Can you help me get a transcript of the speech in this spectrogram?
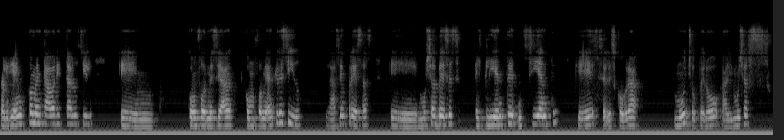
también comentaba ahorita, Lucil, conforme, se han, conforme han crecido las empresas, muchas veces el cliente siente que se les cobra mucho, pero hay muchas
